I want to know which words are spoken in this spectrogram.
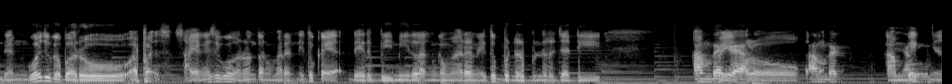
dan gue juga baru apa sayangnya sih gue gak nonton kemarin. Itu kayak derby Milan kemarin itu bener-bener jadi Comeback ya ya? kalau comeback. comebacknya.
